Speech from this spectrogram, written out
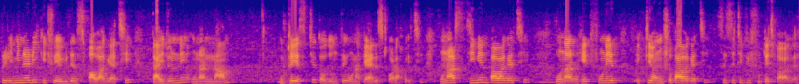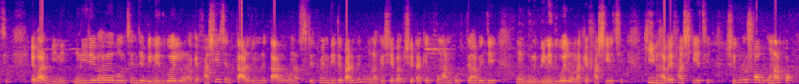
প্রিলিমিনারি কিছু এভিডেন্স পাওয়া গেছে। তাই জন্যে ওনার নাম উঠে এসছে, তদন্তে ওনাকে অ্যারেস্ট করা হয়েছে। ওনার সিমেন্ট পাওয়া গেছে, ওনার হেডফোনের একটি অংশ পাওয়া গেছে সিসিটিভি ফুটেজ পাওয়া গেছে। এবার বিনীত, উনি যেভাবে বলছেন যে বিনীত গোয়েল ওনাকে ফাঁসিয়েছেন, তার জন্য তার, ওনার স্টেটমেন্ট দিতে পারবেন, ওনাকে সেভাবে সেটাকে প্রমাণ করতে হবে যে বিনীত গোয়েল ওনাকে ফাঁসিয়েছে, কীভাবে ফাঁসিয়েছে, সেগুলো সব ওনার পক্ষ,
